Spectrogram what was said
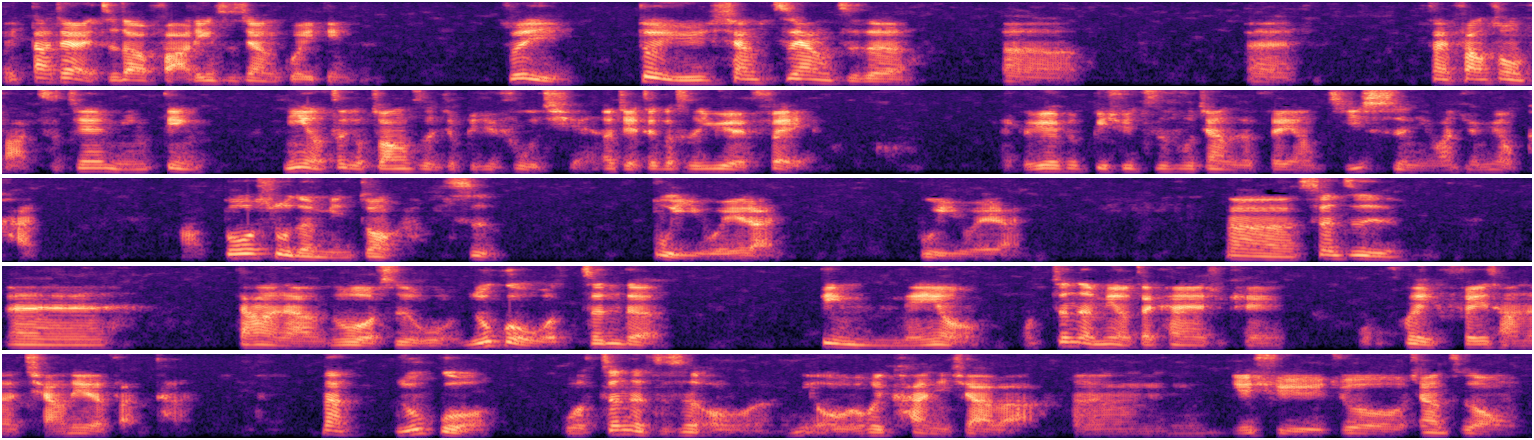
哎，大家也知道法令是这样规定的。所以对于像这样子的，呃呃，在放送法直接明定，你有这个装置就必须付钱，而且这个是月费，每个月都必须支付这样子的费用，即使你完全没有看。多数的民众是不以为然，不以为然。那甚至，嗯，当然了，如果是我，如果我真的并没有，我真的没有在看 HK，我会非常的强烈的反弹。那如果我真的只是偶尔，你偶尔会看一下吧，嗯，也许就像这种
